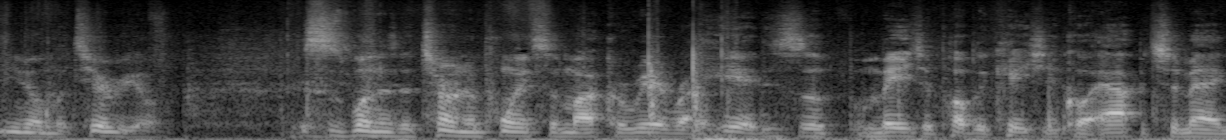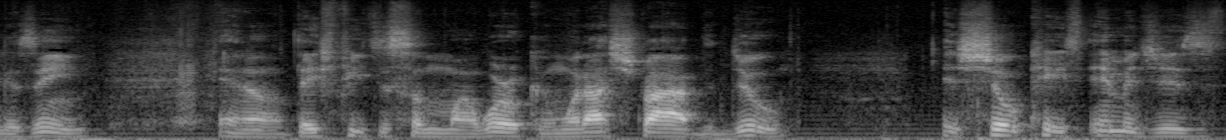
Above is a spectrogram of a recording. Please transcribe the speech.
you know, material. This is one of the turning points of my career right here. This is a major publication called Aperture Magazine, and uh, they feature some of my work. And what I strive to do is showcase images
